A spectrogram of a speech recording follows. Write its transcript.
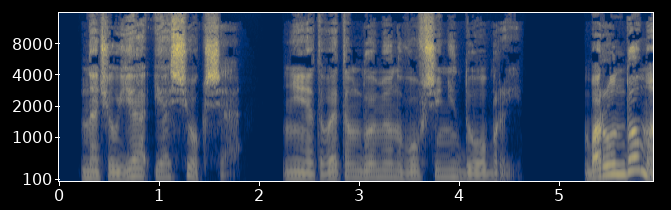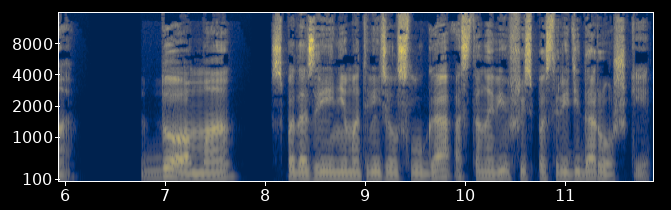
— начал я и осекся. Нет, в этом доме он вовсе не добрый. «Барон дома?» «Дома», — с подозрением ответил слуга, остановившись посреди дорожки.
